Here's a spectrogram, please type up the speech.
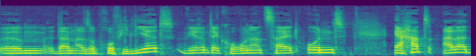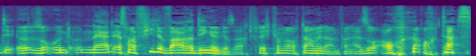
ähm, dann also profiliert während der Corona-Zeit und er hat allerdings, also, und, und er hat erstmal viele wahre Dinge gesagt. Vielleicht können wir auch damit anfangen. Also auch, auch das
